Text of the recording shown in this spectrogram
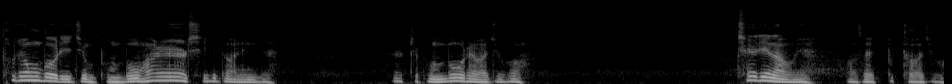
토종벌이 지금 분봉할 시기도 아닌데 이렇게 분봉을 해가지고 체리 나무에 와서 붙어가지고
